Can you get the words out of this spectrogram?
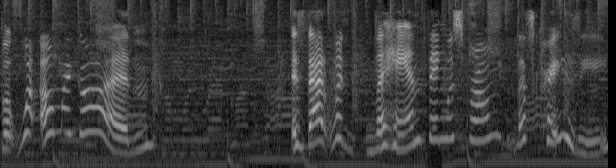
But what? Oh my god. Is that what the hand thing was from? That's crazy.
